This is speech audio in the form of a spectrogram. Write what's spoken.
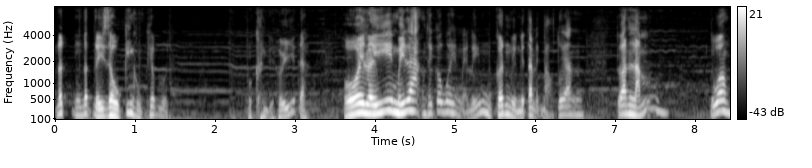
Đất đất đấy giàu kinh khủng khiếp luôn. Một cân thì hơi ít à. Thôi lấy mấy lạng thôi công ơi, mẹ lấy một cân vì người ta lại bảo tôi ăn tôi ăn lắm, đúng không?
